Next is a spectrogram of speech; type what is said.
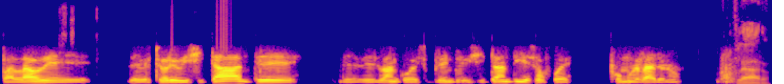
para el lado de, del vestuario visitante, de- del banco de suplente visitante y eso fue, fue muy raro, ¿no? Claro.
